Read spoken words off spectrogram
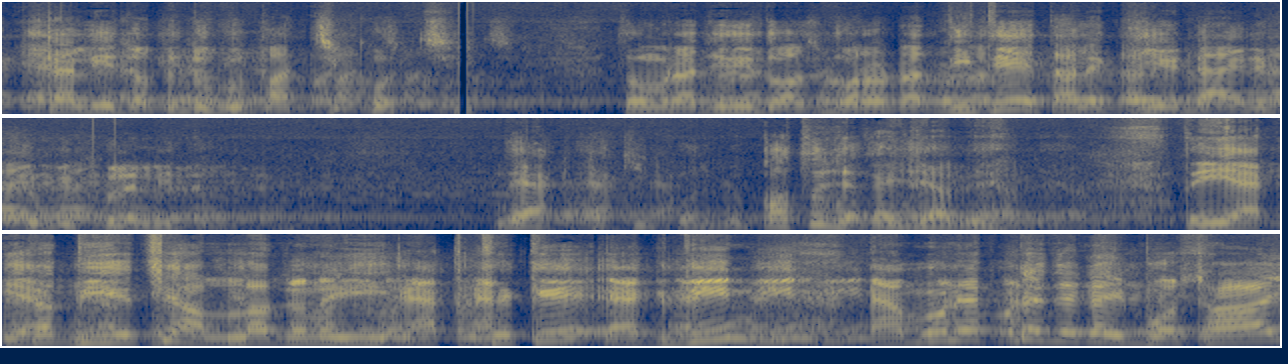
একটা নিয়ে যতটুকু পাচ্ছি করছি। তোমরা যদি দশ বারোটা দিতে, তাহলে গিয়ে ডাইরেক্ট টুপি খুলে নিত। একটা কি করবে? কত জায়গায় যাবে? তো এই একটা দিয়েছে, আল্লাহ যেন এই এক থেকে একদিন এমন একটা জায়গায় বসায়,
